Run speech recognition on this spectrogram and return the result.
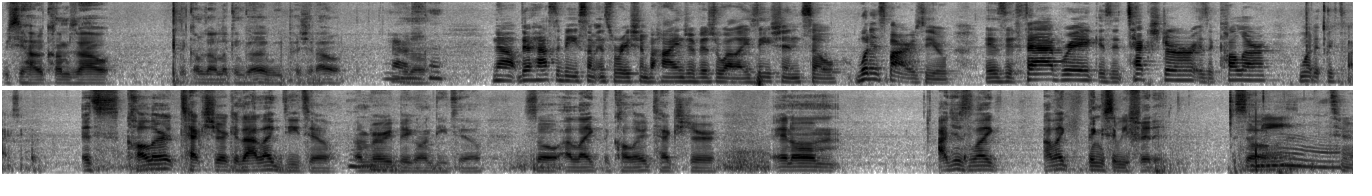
We see how it comes out. If it comes out looking good, we push it out. You know. Now, there has to be some inspiration behind your visualization. So, what inspires you? Is it fabric? Is it texture? Is it color? What inspires you? It's color, texture, because I like detail. I'm very big on detail. So I like the color, texture, and um, I just like I like things to be fitted. So Me too.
